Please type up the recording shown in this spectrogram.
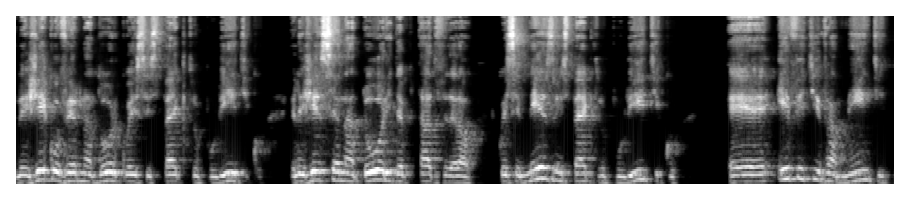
eleger governador com esse espectro político, eleger senador e deputado federal com esse mesmo espectro político, é, efetivamente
